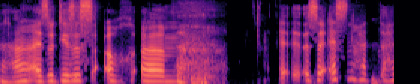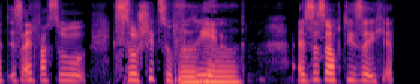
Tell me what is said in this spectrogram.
ja. Also dieses auch ähm, Äh, also Essen hat, hat ist einfach so, so schizophren. Mhm. Es ist auch diese ich, äh,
